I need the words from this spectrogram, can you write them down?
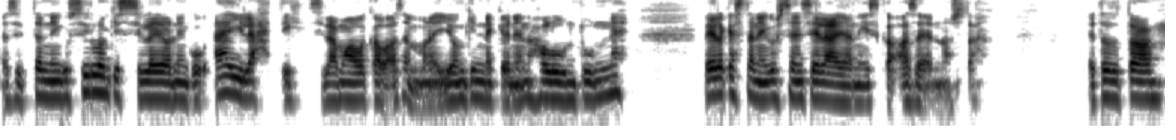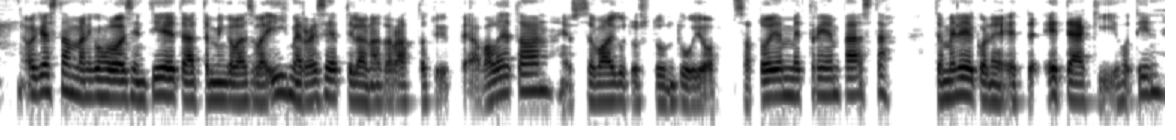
Ja sitten niin kuin silloinkin sillä jo niin kuin äilähti sillä malkalla semmoinen jonkinnäköinen halun tunne pelkästään niin kuin sen selä- ja niska-asennosta. Että tota, oikeastaan mä niin haluaisin tietää, että minkälaisella ihmereseptillä näitä rattotyyppejä valetaan, jos se vaikutus tuntuu jo satojen metrien päästä, että meneekö ne etäkiihotin.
